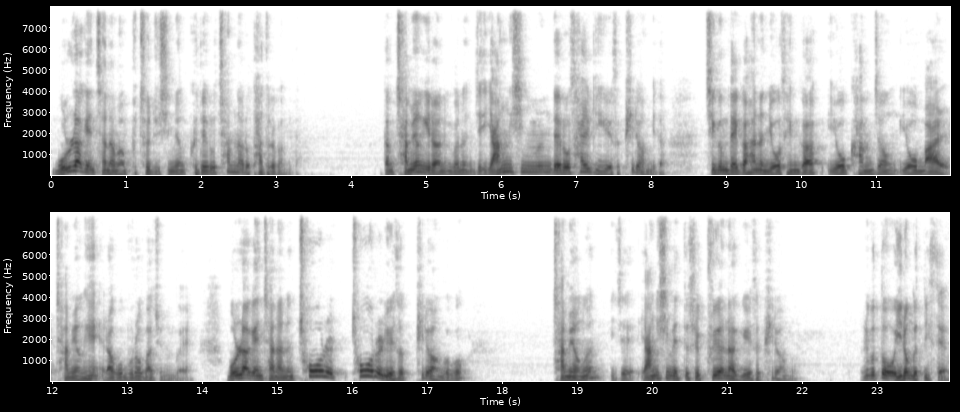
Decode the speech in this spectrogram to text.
몰라 괜찮아만 붙여주시면 그대로 참나로 다 들어갑니다. 그다음 자명이라는 거는 이제 양심대로 살기 위해서 필요합니다. 지금 내가 하는 요 생각, 요 감정, 요 말 자명해? 라고 물어봐 주는 거예요. 몰라 괜찮아는 초월을, 초월을 위해서 필요한 거고 자명은 이제 양심의 뜻을 구현하기 위해서 필요한 거예요. 그리고 또 이런 것도 있어요.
